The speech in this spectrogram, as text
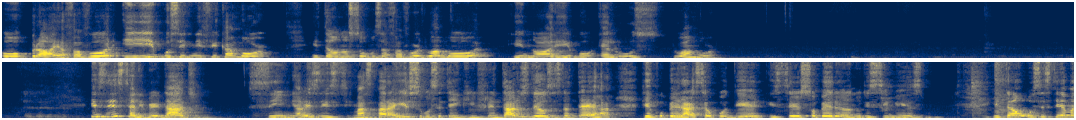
O pró é a favor e ibo significa amor. Então, nós somos a favor do amor e noribo é luz do amor. Existe a liberdade? Sim, ela existe, mas para isso você tem que enfrentar os deuses da terra, recuperar seu poder e ser soberano de si mesmo. Então, o sistema,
